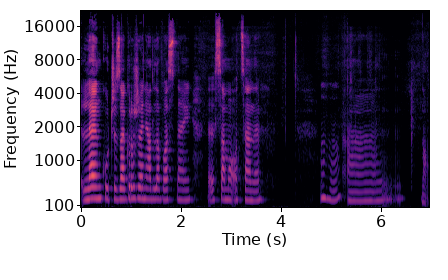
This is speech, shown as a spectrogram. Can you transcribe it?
lęku czy zagrożenia dla własnej samooceny. Mhm. No,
